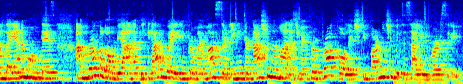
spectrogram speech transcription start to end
I'm Diana Montes. I'm from Colombia and I'll be graduating from my Master in International Management from Prague College in partnership with Teesside University.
